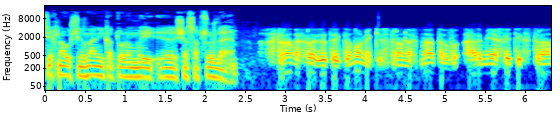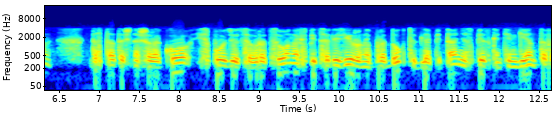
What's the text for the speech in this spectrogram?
тех научных знаний, которые мы э, сейчас обсуждаем? В странах развитой экономики, в странах НАТО, в армиях этих стран – достаточно широко используются в рационах специализированные продукты для питания спецконтингентов,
